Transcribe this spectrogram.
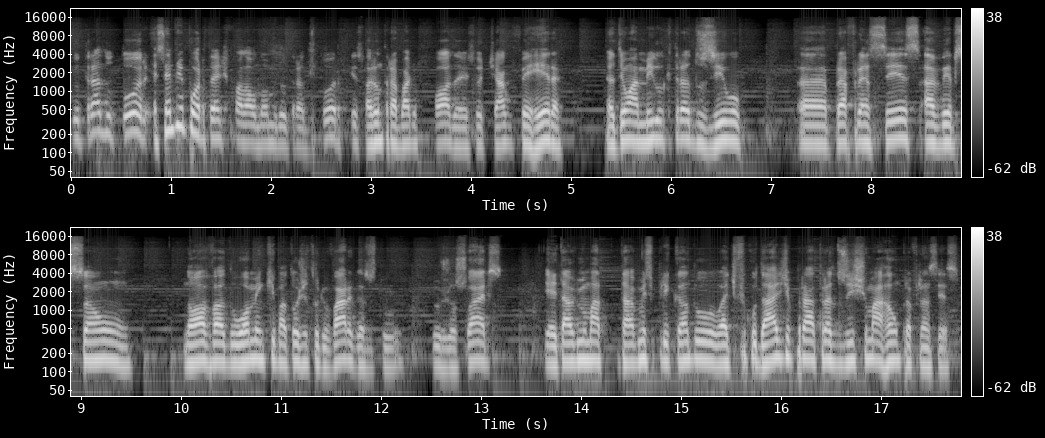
E o tradutor, é sempre importante falar o nome do tradutor, porque eles fazem um trabalho foda. Esse é o Thiago Ferreira. Eu tenho um amigo que traduziu para francês a versão nova do Homem que Matou Getúlio Vargas, do, do Jô Soares. E aí tava me, tava me explicando a dificuldade para traduzir chimarrão para francês.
